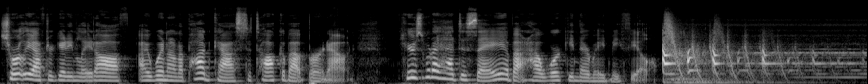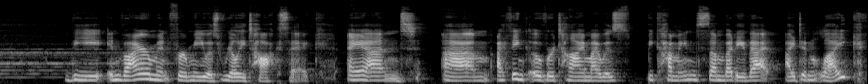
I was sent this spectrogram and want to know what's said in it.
Shortly after getting laid off, I went on a podcast to talk about burnout. Here's what I had to say about how working there made me feel the environment for me was really toxic. And um, I think over time I was becoming somebody that I didn't like.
